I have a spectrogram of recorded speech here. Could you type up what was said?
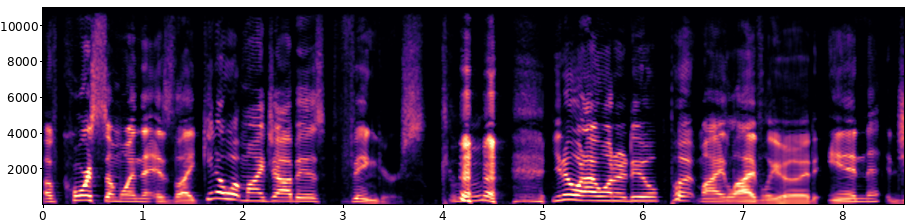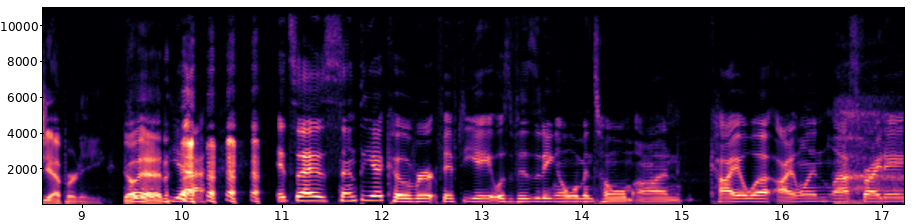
of course, someone that is like, you know what my job is? Fingers. Mhm. you know what I want to do? Put my livelihood in jeopardy. Go ahead. Yeah. It says Cynthia Covert, 58, was visiting a woman's home on Kiawah Island last Friday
